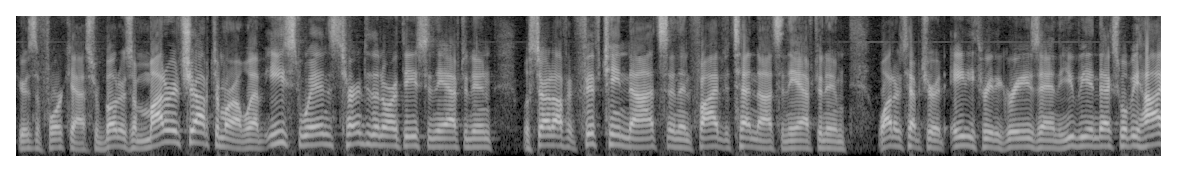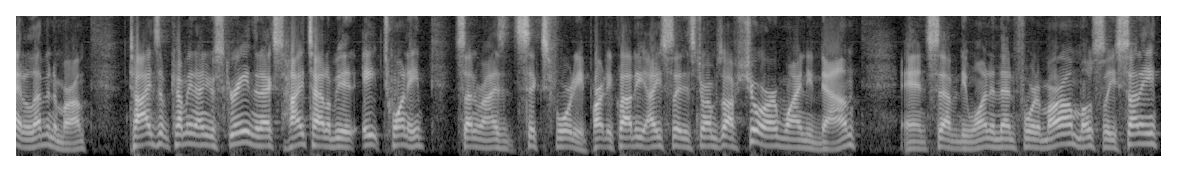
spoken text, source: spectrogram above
Here's the forecast for boaters. A moderate chop tomorrow. We'll have east winds turn to the northeast in the afternoon. We'll start off at 15 knots and then 5 to 10 knots in the afternoon. Water temperature at 83 degrees and the UV index will be high at 11 tomorrow. Tides upcoming on your screen. The next high tide will be at 820. Sunrise at 640. Partly cloudy, isolated storms offshore winding down and 71. And then for tomorrow, mostly sunny.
